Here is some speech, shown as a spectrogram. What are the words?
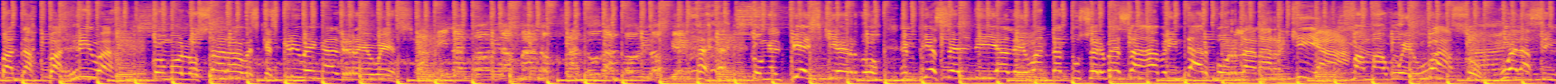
patas para arriba. Como los árabes que escriben empieza el día. Levanta tu cerveza a brindar por la anarquía. Mamá huevazo, vuela sin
